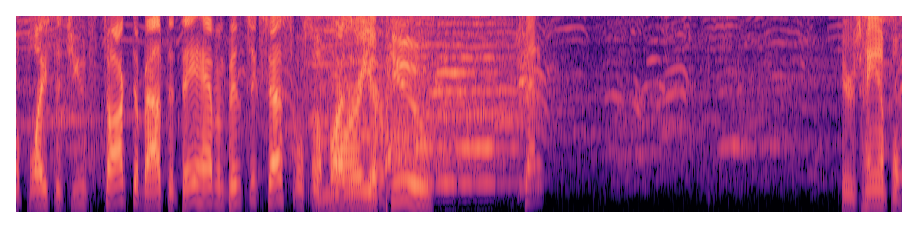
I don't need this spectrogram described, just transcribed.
A place that you've talked about that they haven't been successful so far this year. Pugh. Here's Hample.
